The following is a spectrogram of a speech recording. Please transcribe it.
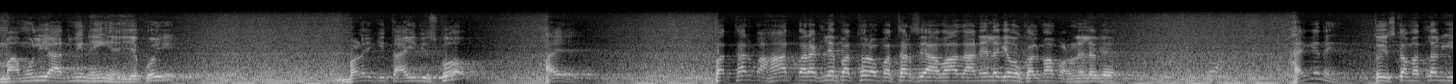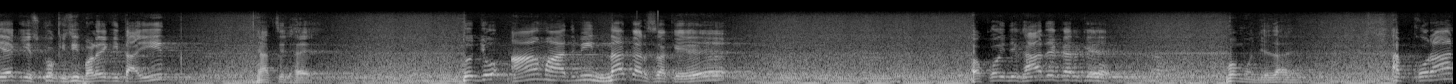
معمولی آدمی نہیں ہے۔ یہ کوئی بڑے کی تائید اس کو ہے۔ پتھر پہ ہاتھ پر رکھ لے، پتھر اور پتھر سے آواز آنے لگے، وہ کلمہ پڑھنے لگے۔ ہے کہ نہیں؟ تو اس کا مطلب یہ ہے کہ اس کو کسی بڑے کی تائید حاصل ہے۔ تو جو عام آدمی نہ کر سکے کوئی دکھا دے کر کے، وہ معجزہ ہے۔ اب قرآن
